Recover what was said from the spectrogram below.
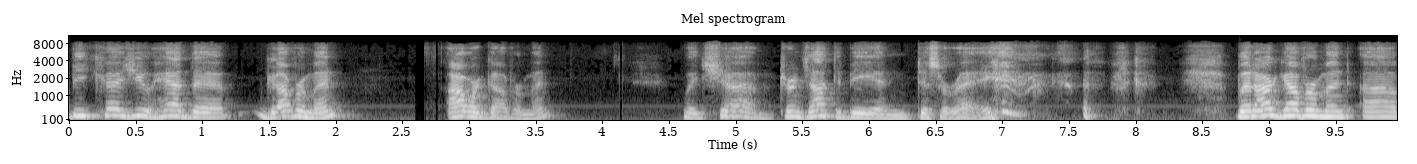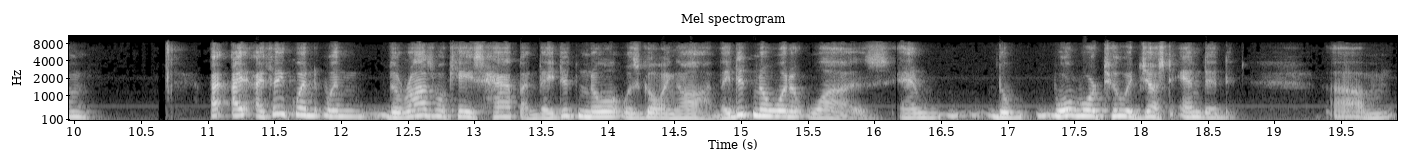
Because you had the government, our government, which uh, turns out to be in disarray. but our government um, I, I, think when when the Roswell case happened, they didn't know what was going on. They didn't know what it was, and the World War II had just ended. Um,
